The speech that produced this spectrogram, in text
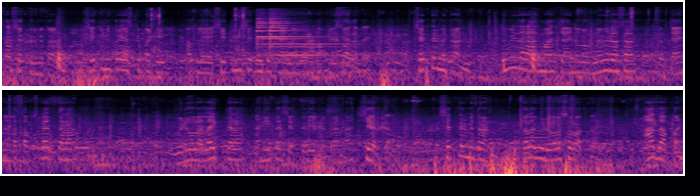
नमस्कार शेतकरी मित्रांनो. शेती मित्र एस के पाटील आपले शेतीविषयक यूट्यूब चॅनलवर आपले स्वागत आहे. शेतकरी मित्रांनो तुम्ही जर आज माझ्या चॅनलवर नवीन असाल तर चॅनलला सबस्क्राईब करा व्हिडिओला लाईक करा आणि इतर शेतकरी मित्रांना शेअर करा. तर शेतकरी मित्रांनो चला व्हिडिओला सुरुवात करू. आज आपण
